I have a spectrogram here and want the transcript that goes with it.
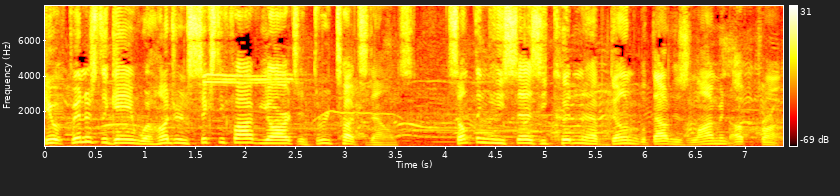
He would finish the game with 165 yards and three touchdowns, something he says he couldn't have done without his linemen up front.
